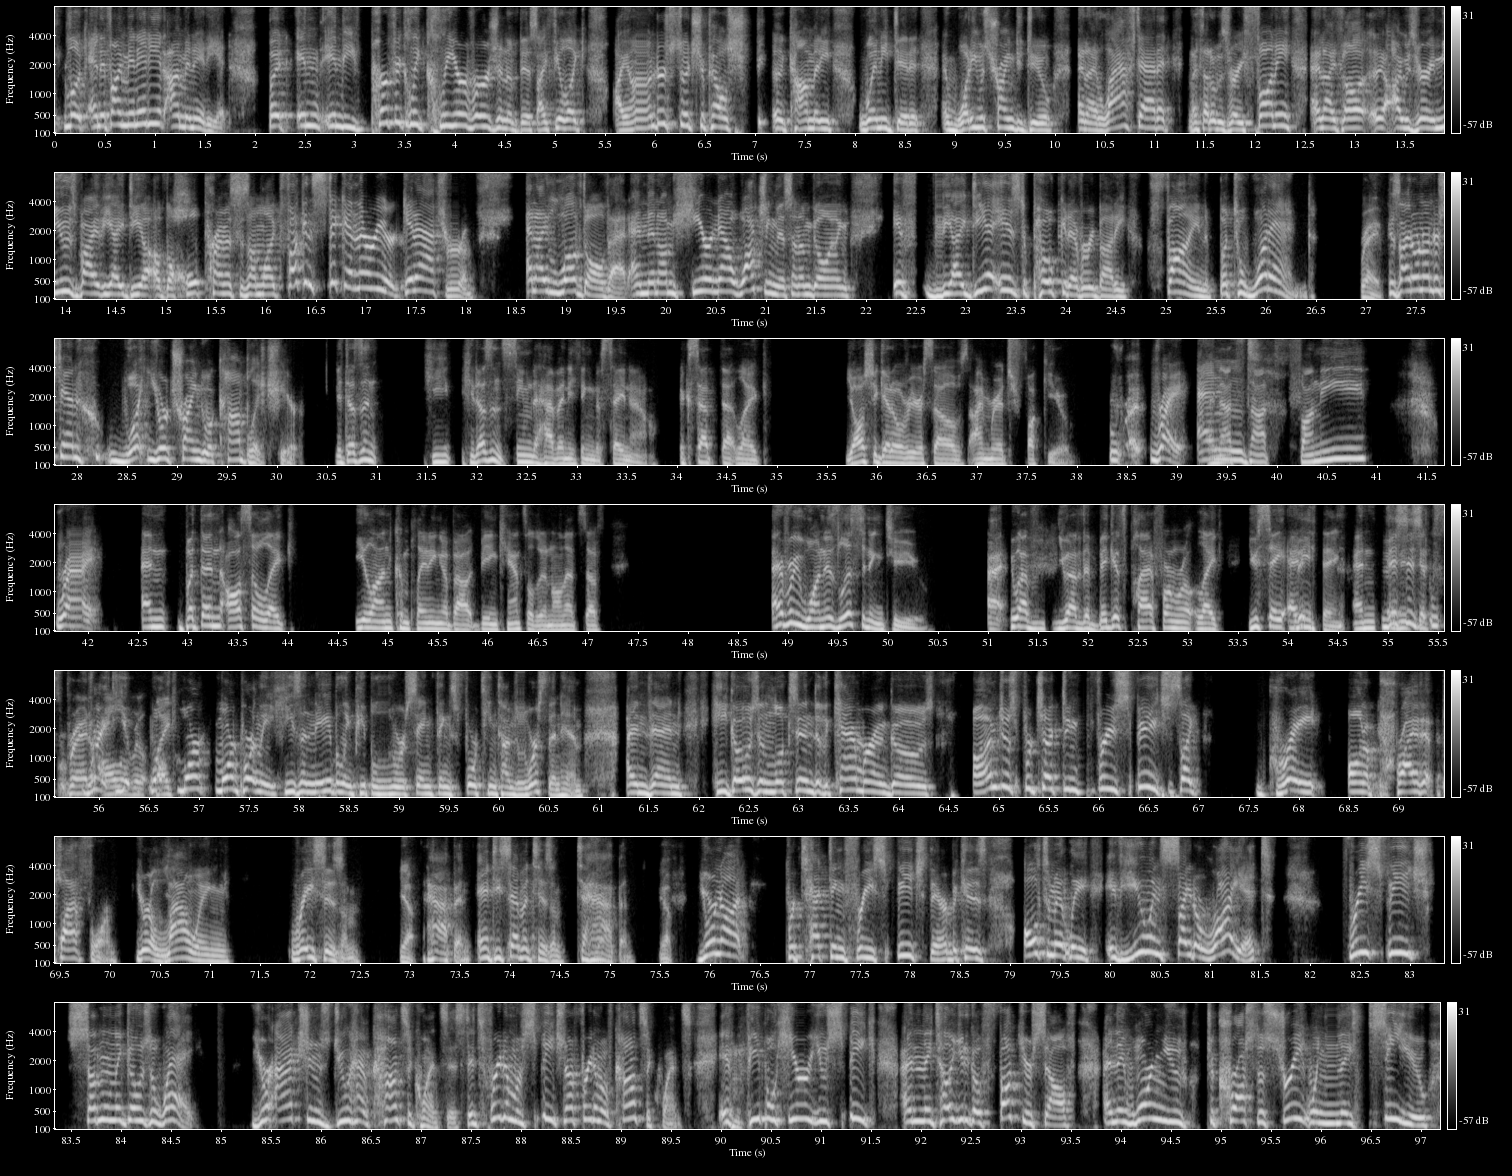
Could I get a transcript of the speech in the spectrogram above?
look, and if I'm an idiot, I'm an idiot. But in in the perfectly clear version of this, I feel like I understood Chappelle's uh, comedy when he did it and what he was trying to do, and I laughed at it, and I thought it was very funny, and I thought uh, I was very amused by the idea of the whole premises. I'm like, fucking stick it in their ear, get after him. And I loved all that. And then I'm here now watching this and I'm going, if the idea is to poke at everybody, fine, but to what end? Right. Because I don't understand who, what you're trying to accomplish here. It doesn't he he doesn't seem to have anything to say now, except that like y'all should get over yourselves. I'm rich, fuck you. Right. And, And, that's not funny. right. And but then also like Elon complaining about being canceled and all that stuff. Everyone is listening to you. Uh, you have you have the biggest platform like you say anything and This and is spread right. all over well, like more more importantly, he's enabling people who are saying things 14 times worse than him. And then he goes and looks into the camera and goes, I'm just protecting free speech. It's like great on a private platform. You're allowing racism Yeah. happen, anti-Semitism to happen. Yep. You're not protecting free speech there because ultimately, if you incite a riot, free speech suddenly goes away. Your actions do have consequences. It's freedom of speech, not freedom of consequence. If hmm. people hear you speak and they tell you to go fuck yourself and they warn you to cross the street when they see you,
